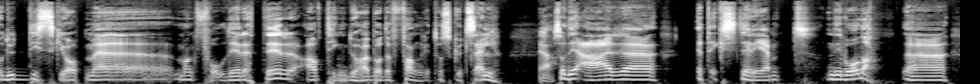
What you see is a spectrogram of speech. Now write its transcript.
Og du disker jo opp med mangfoldige retter av ting du har både fanget og skutt selv. Ja. Så det er eh, et ekstremt nivå, da. eh,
